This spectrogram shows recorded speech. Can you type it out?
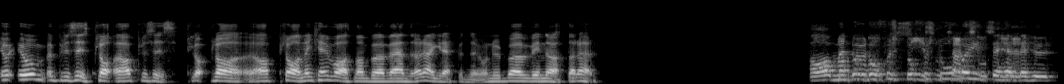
Jo, jo men precis. Pla, ja, precis. Pla, pla, ja, planen kan ju vara att man behöver ändra det här greppet nu och nu behöver vi nöta det här. Ja, men då, då, ha för, precis då förstår man ju inte heller hur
